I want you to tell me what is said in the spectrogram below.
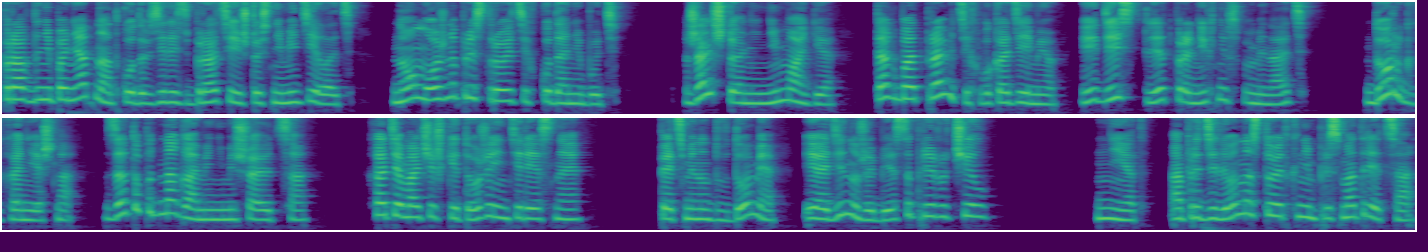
Правда, непонятно, откуда взялись братья и что с ними делать, но можно пристроить их куда-нибудь. Жаль, что они не маги. Так бы отправить их в академию и десять лет про них не вспоминать. Дорого, конечно, зато под ногами не мешаются. Хотя мальчишки тоже интересные. Пять минут в доме, и один уже беса приручил. Нет, определенно стоит к ним присмотреться.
